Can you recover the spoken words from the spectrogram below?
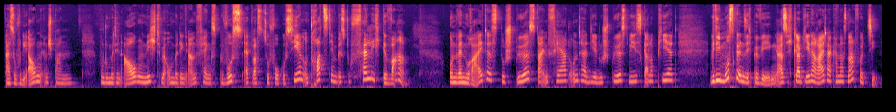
Also wo die Augen entspannen, wo du mit den Augen nicht mehr unbedingt anfängst, bewusst etwas zu fokussieren und trotzdem bist du völlig gewahr. Und wenn du reitest, du spürst dein Pferd unter dir, du spürst, wie es galoppiert, wie die Muskeln sich bewegen. Also ich glaube, jeder Reiter kann das nachvollziehen.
